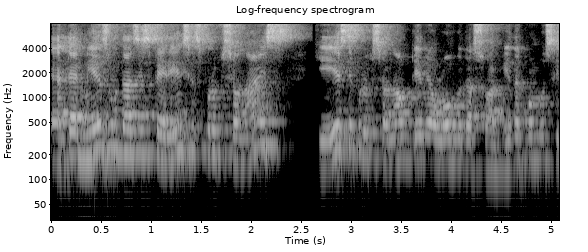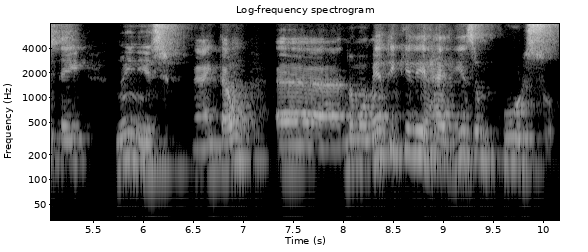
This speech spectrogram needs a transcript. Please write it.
até mesmo das experiências profissionais que esse profissional teve ao longo da sua vida, como citei no início. Né? Então, uh, no momento em que ele realiza um curso,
